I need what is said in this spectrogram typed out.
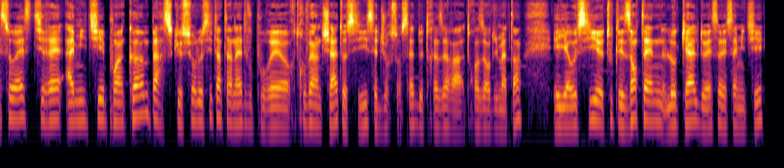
sos-amitié.com parce que sur le site internet, vous pourrez euh, retrouver un chat aussi, 7 jours sur 7, de 13h à 3h du matin. Et il y a aussi euh, toutes les antennes locales de SOS Amitié.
